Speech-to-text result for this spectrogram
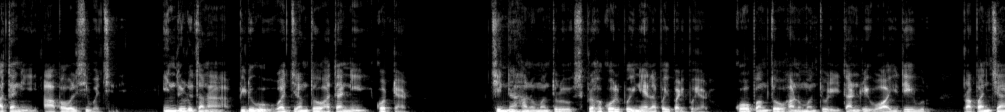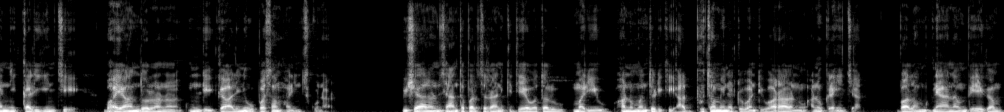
అతన్ని ఆపవలసి వచ్చింది. ఇంద్రుడు తన పిడుగు వజ్రంతో అతన్ని కొట్టాడు. చిన్న హనుమంతుడు స్పృహ కోల్పోయి నేలపై పడిపోయాడు. కోపంతో హనుమంతుడి తండ్రి వాయుదేవుడు ప్రపంచాన్ని కలిగించే భయాందోళన నుండి గాలిని ఉపసంహరించుకున్నాడు. విషయాలను శాంతపరచడానికి దేవతలు మరియు హనుమంతుడికి అద్భుతమైనటువంటి వరాలను అనుగ్రహించారు. బలం జ్ఞానం వేగం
